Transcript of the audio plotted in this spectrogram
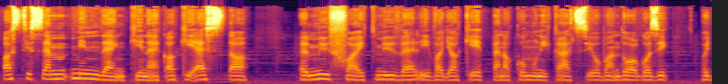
azt hiszem mindenkinek, aki ezt a műfajt műveli, vagy aki éppen a kommunikációban dolgozik, hogy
